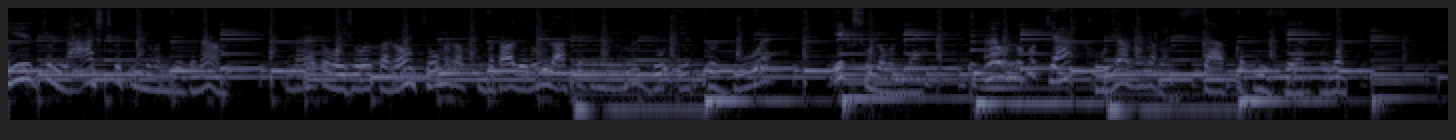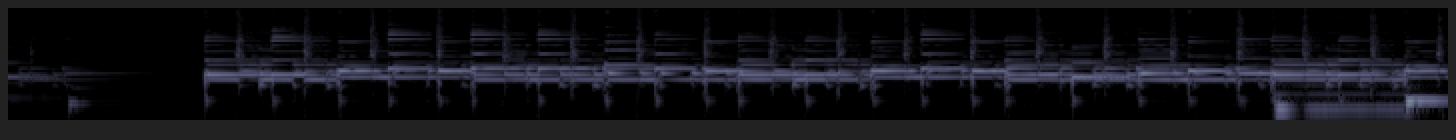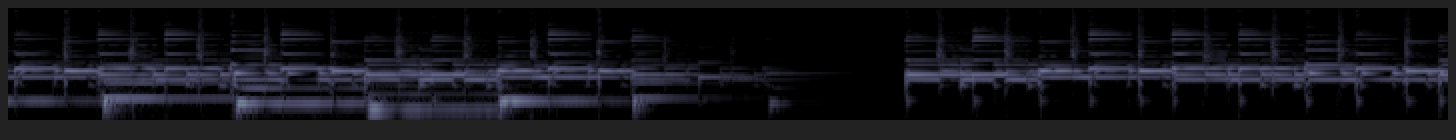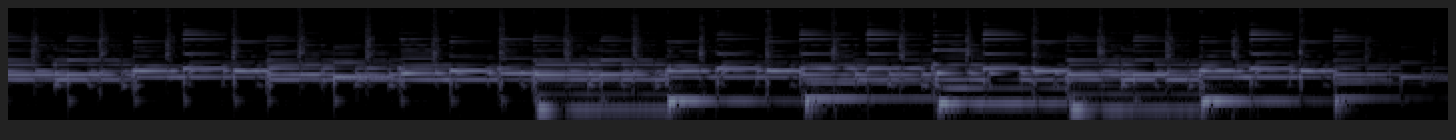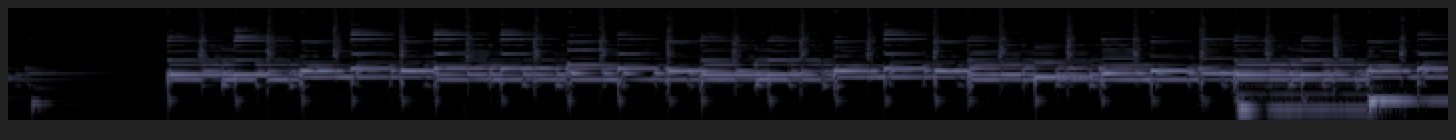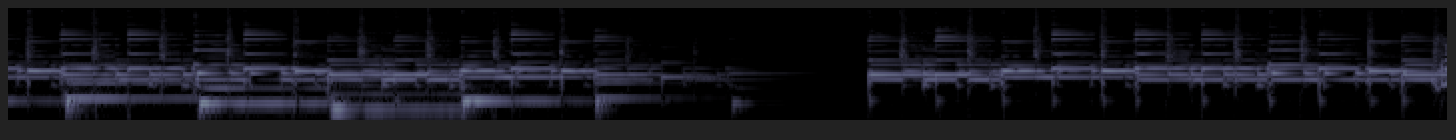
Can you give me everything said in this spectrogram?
ये जो लास्ट के तीन बंदे थे ना, मैं तो वॉइस ओवर कर रहा हूँ सो मैं तो आपको बता दे रहा हूँ लास्ट के तीन बंदे में दो, एक तो डू है, एक सोलह बंदा है। मतलब उन लोग को क्या खोजा उन्होंने? भाई साहब, कतली जहर खोजा।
